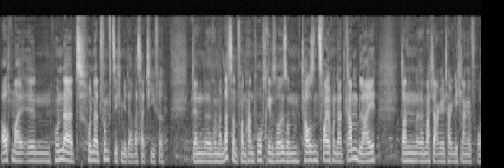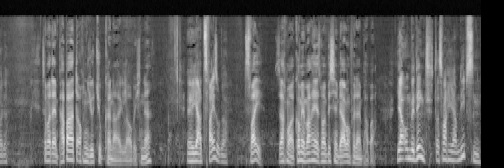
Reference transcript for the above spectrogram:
auch mal in 100, 150 Meter Wassertiefe. Denn äh, wenn man das dann von Hand hochdrehen soll, so ein 1200 Gramm Blei, dann äh, macht der Angeltag nicht lange Freude. Sag mal, dein Papa hat auch einen YouTube-Kanal, glaube ich, ne? Äh, ja, zwei sogar. Zwei. Sag mal, komm, wir machen jetzt mal ein bisschen Werbung für deinen Papa. Ja, unbedingt. Das mache ich am liebsten.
